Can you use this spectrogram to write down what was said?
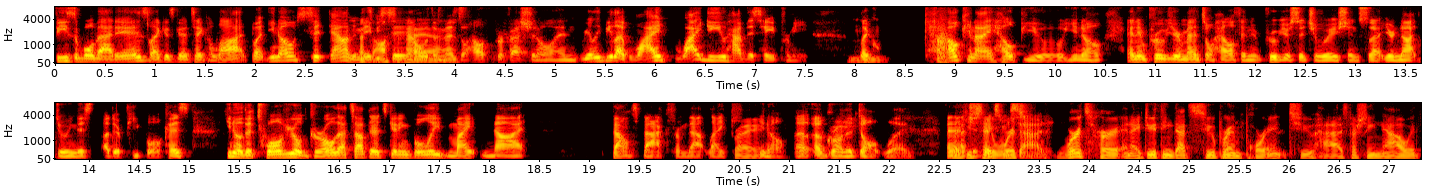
feasible that is like it's going to take a lot but you know sit down and That's maybe awesome. sit down Yeah, with yeah. a mental health professional and really be like why why do you have this hate for me like, Mhm. how can i help you you know and improve your mental health and improve your situation so that you're not doing this to other people because you know the 12 year old girl that's out there that's getting bullied might not bounce back from that like Right. you know a, a grown adult would and like you just said, words words hurt, and I do think that's super important to have, especially now with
